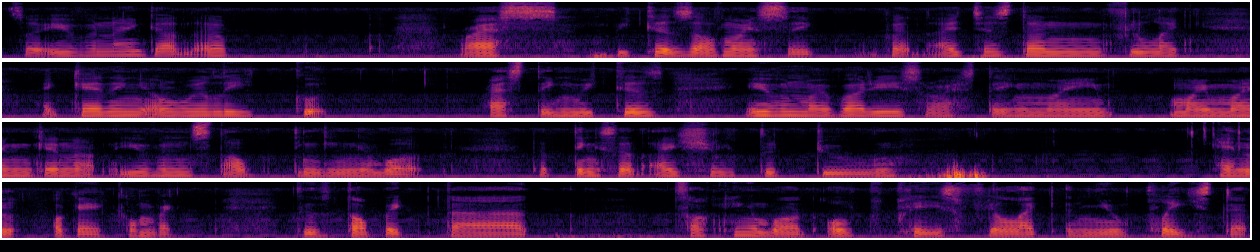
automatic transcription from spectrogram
So even i got a rest because of my sick but i just don't feel like like getting a really good resting because even my body is resting my my mind cannot even stop thinking about the things that i should to do. And okay come back to the topic that talking about old place feel like a new place that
